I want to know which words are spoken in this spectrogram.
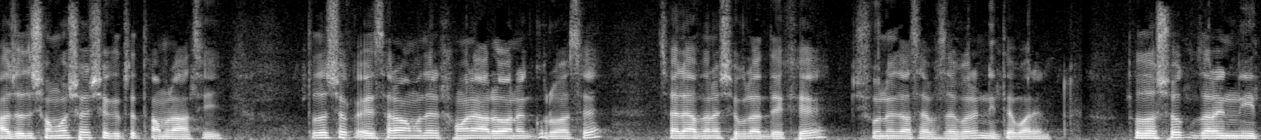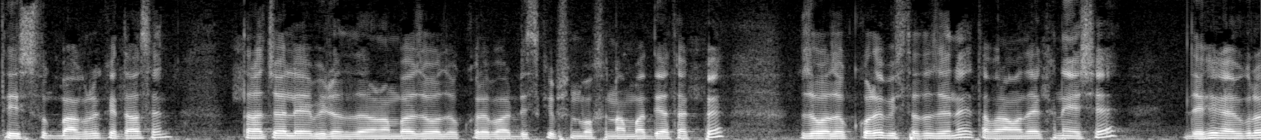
আর যদি সমস্যা হয়, সেক্ষেত্রে তো আমরা আছি। তো দর্শক, এছাড়াও আমাদের খামারে আরও অনেক গরু আছে। চাইলে আপনারা সেগুলো দেখে শুনে যাচাই বাছাই করে নিতে পারেন। তো দর্শক, যারা নিতে ইচ্ছুক বা আগ্রহী ক্রেতা আছেন, তারা চাইলে ভিডিও নাম্বারে যোগাযোগ করে বা ডিসক্রিপশন বক্সে নাম্বার দেওয়া থাকবে। যোগাযোগ করে বিস্তারিত জেনে তারপর আমাদের এখানে এসে দেখে গাভিগুলো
